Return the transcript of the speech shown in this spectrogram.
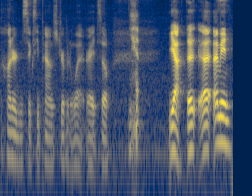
160 pounds dripping wet, right? So Yeah. yeah, that uh, I mean,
